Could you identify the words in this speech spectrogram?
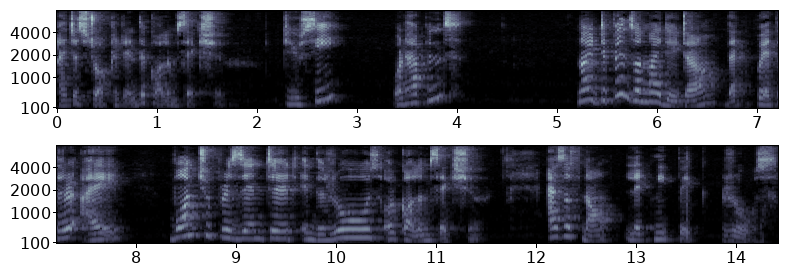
I just dropped it in the column section. Do you see what happens? Now it depends on my data that whether I want to present it in the rows or column section. As of now, let me pick rows.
